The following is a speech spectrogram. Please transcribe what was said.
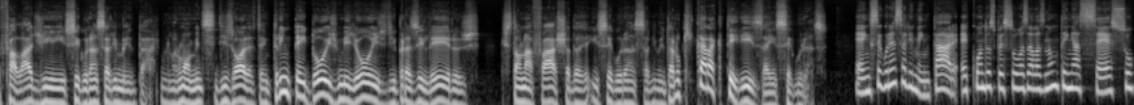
falar de segurança alimentar. Normalmente se diz, olha, tem 32 milhões de brasileiros que estão na faixa da insegurança alimentar. O que caracteriza a insegurança? É, insegurança alimentar é quando as pessoas elas não têm acesso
